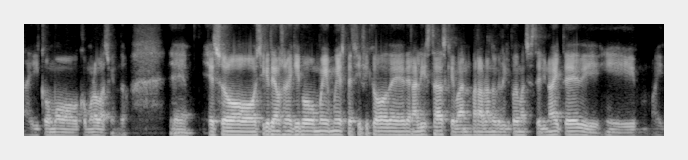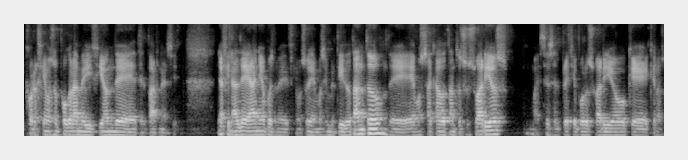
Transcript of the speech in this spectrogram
ahí cómo, cómo lo vas viendo. eso sí que tenemos un equipo muy, muy específico de, analistas que van, van hablando del equipo de Manchester United y, corregimos un poco la medición del partnership. Y a final de año, pues me decimos, oye, hemos invertido tanto, hemos sacado tantos usuarios, este es el precio por usuario que, que nos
